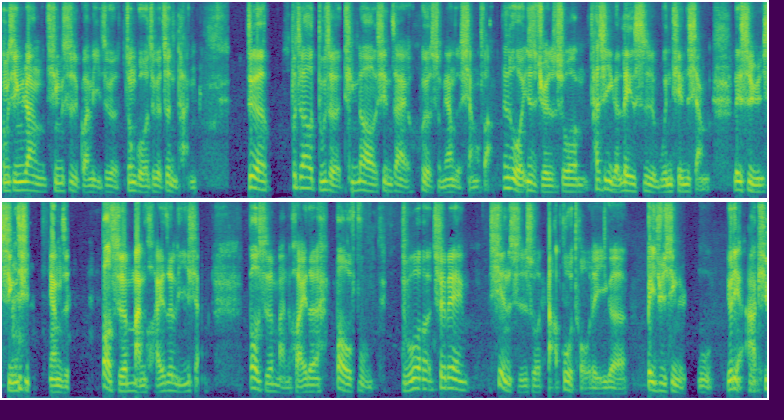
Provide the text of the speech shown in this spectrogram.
重新让清室管理这个中国这个政坛。这个不知道读者听到现在会有什么样的想法，但是我一直觉得说他是一个类似文天祥，类似于辛弃这样子，抱持着满怀着理想，抱持着满怀的抱负，只不过却被现实所打破头的一个悲剧性的人物，有点阿 Q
